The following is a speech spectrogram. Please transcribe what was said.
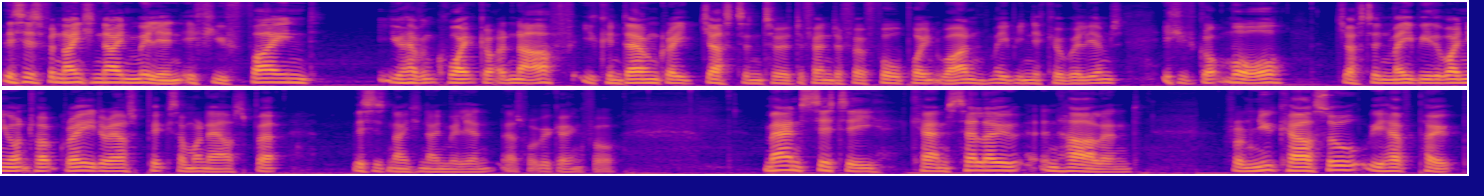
This is for 99 million. If you find you haven't quite got enough, you can downgrade Justin to a defender for 4.1, maybe Neco Williams. If you've got more, Justin may be the one you want to upgrade or else pick someone else. But this is 99 million. That's what we're going for. Man City, Cancelo and Haaland. From Newcastle, we have Pope.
